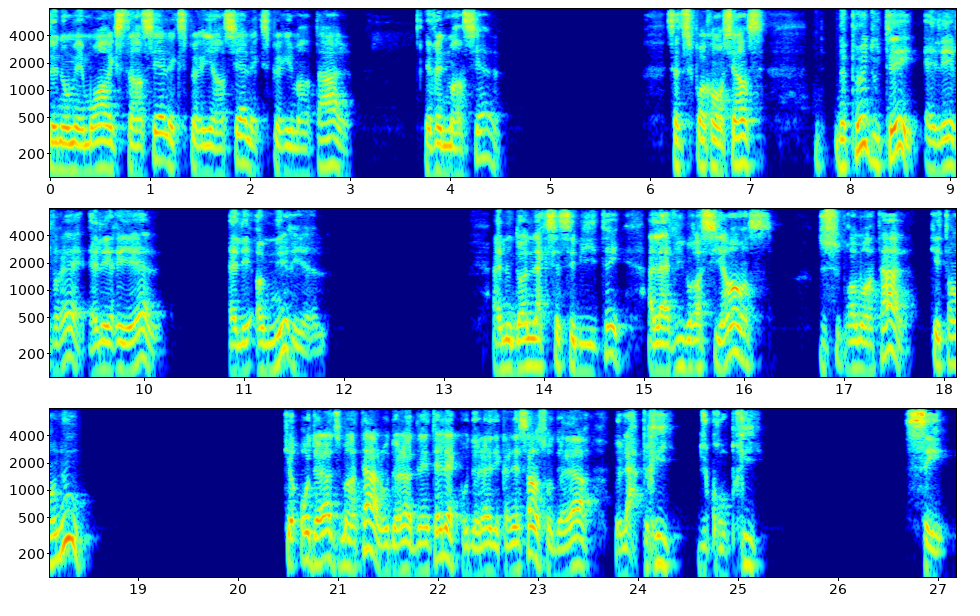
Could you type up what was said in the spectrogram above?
de nos mémoires existentielles, expérientielles, expérimentales, événementielles. Cette supraconscience ne peut douter, elle est vraie, elle est réelle, elle est omniréelle. Elle nous donne l'accessibilité à la vibroscience du supramental qui est en nous, qui est au-delà du mental, au-delà de l'intellect, au-delà des connaissances, au-delà de l'appris, du compris. C'est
